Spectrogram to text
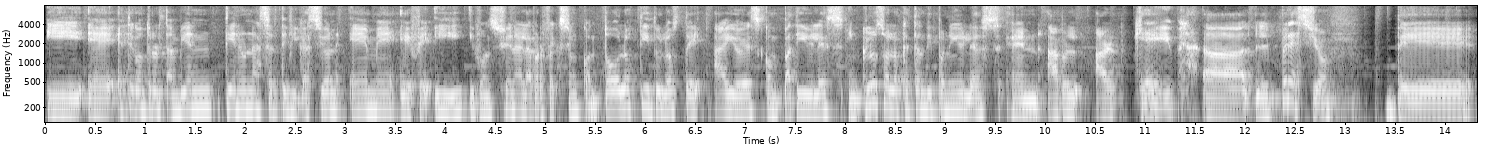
Y eh, este control también tiene una certificación MFI y funciona a la perfección con todos los títulos de iOS compatibles, incluso los que están disponibles en Apple Arcade. Uh, el precio de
